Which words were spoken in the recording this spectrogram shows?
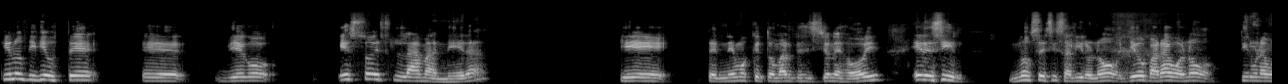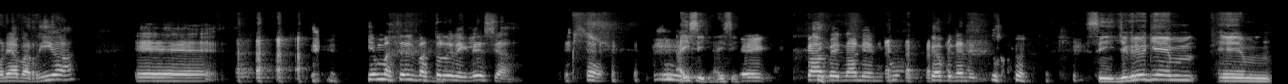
¿Qué nos diría usted, Diego? ¿Eso es la manera que tenemos que tomar decisiones hoy. Es decir, no sé si salir o no, llevo paraguas o no, tiro una moneda para arriba. Eh, ¿Quién va a ser el pastor de la iglesia? ahí sí, ahí sí. Eh, sí, yo creo que eh,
